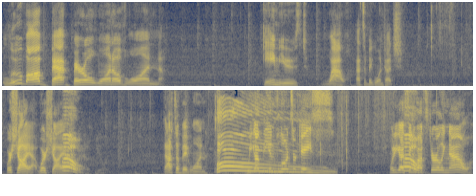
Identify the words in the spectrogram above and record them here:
Lou Bob Bat Barrel one of one. Game used. Wow, that's a big one touch. Where's Shy at? Where's Shy at? I Boom! got a feeling. That's a big one. Boom! We got the influencer case. What do you guys think Oh. about Sterling now?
